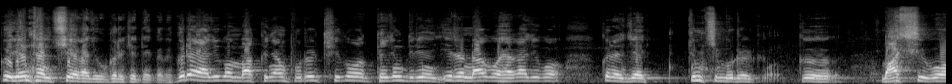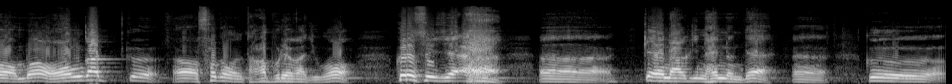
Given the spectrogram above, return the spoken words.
그 연탄 취해가지고 그렇게 됐거든. 그래가지고 막 그냥 불을 켜고 대중들이 일어나고 해가지고 그래 이제 김치물을 그 마시고 뭐 온갖 그 어, 소동을 다 부려가지고 그래서 이제 어, 깨어나긴 했는데 어, 그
